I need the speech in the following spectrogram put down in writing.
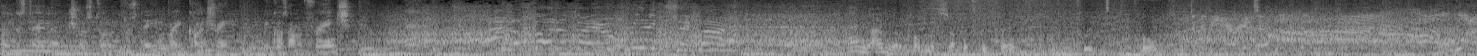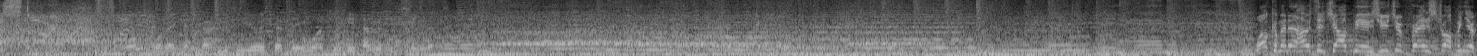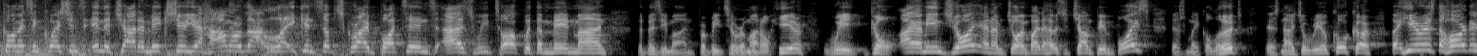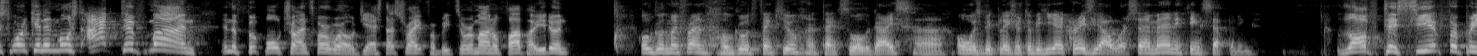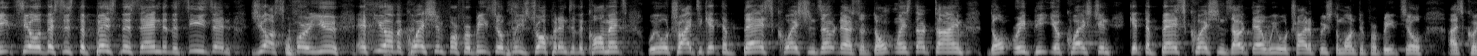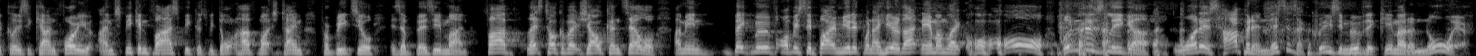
To understand I chose to, to stay in my country because I'm French. And And the Bernabeu blinks it back. I haven't, I haven't got a problem with soccer, to be fair. Football. Into the area to Oh, what a start! All what I can guarantee to you is that they want to keep everything secret. Welcome to the House of Champions. YouTube friends, drop in your comments and questions in the chat and make sure you hammer that like and subscribe buttons as we talk with the main man, the busy man, Fabrizio Romano. Here we go. I am Ian Joy and I'm joined by the House of Champion boys. There's Michael Lahoud, there's Nigel Reo-Coker, but here is the hardest working and most active man in the football transfer world. Yes, that's right, Fabrizio Romano. Fab, how you doing? All good, my friend. All good. Thank you. And thanks to all the guys. Uh, always big pleasure to be here. Crazy hours. Uh, many things happening. Love to see it, Fabrizio. This is the business end of the season just for you. If you have a question for Fabrizio, please drop it into the comments. We will try to get the best questions out there. So don't waste our time. Don't repeat your question. Get the best questions out there. We will try to push them onto Fabrizio as quickly as he can for you. I'm speaking fast because we don't have much time. Fabrizio is a busy man. Fab, let's talk about João Cancelo. I mean, big move. Obviously, Bayern Munich. When I hear that name, I'm like, oh, Bundesliga. what is happening? This is a crazy move that came out of nowhere.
